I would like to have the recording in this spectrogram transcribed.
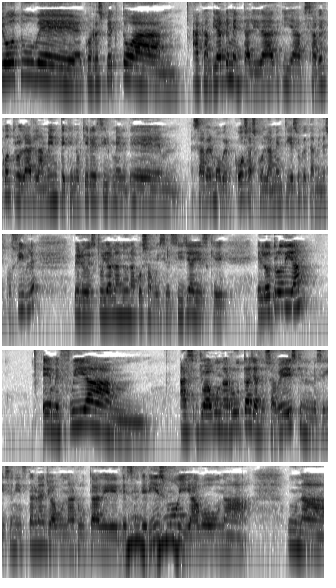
Yo tuve, con respecto a, cambiar de mentalidad y a saber controlar la mente, que no quiere decir eh, saber mover cosas con la mente y eso que también es posible, pero estoy hablando de una cosa muy sencilla y es que el otro día eh, me fui a, Yo hago una ruta, ya lo sabéis, quienes me seguís en Instagram, yo hago una ruta de, de senderismo y hago una, una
